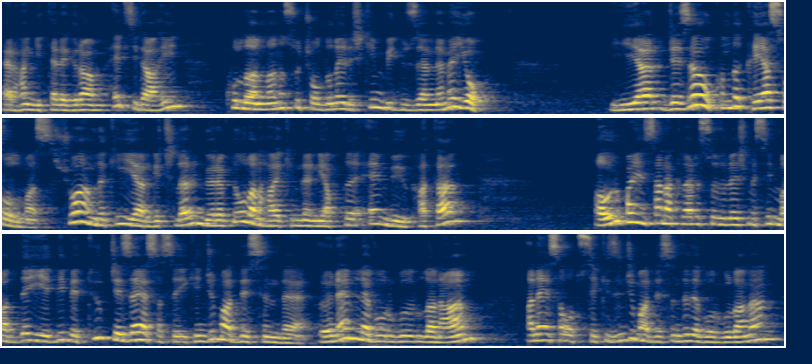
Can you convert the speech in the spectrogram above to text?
herhangi telegram hepsi dahil kullanmanın suç olduğuna ilişkin bir düzenleme yok. Yer, ceza hukukunda kıyas olmaz. Şu andaki yargıçların görevde olan hakimlerin yaptığı en büyük hata Avrupa İnsan Hakları Sözleşmesi madde 7 ve Türk Ceza Yasası 2. maddesinde önemli vurgulanan Anayasa 38. maddesinde de vurgulanan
